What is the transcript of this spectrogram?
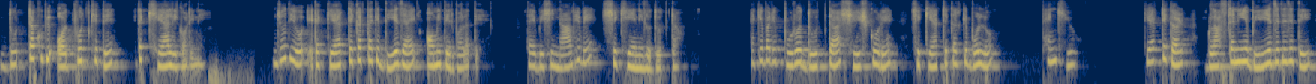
দুধটা খুবই অদ্ভুত খেতে এটা খেয়ালই করেনি। যদিও এটা কেয়ারটেকার তাকে দিয়ে যায় অমিতের বলাতে। তাই বেশি না ভেবে সে খেয়ে নিল দুধটা। একেবারে পুরো দুধটা শেষ করে সে কেয়ারটেকারকে বলল থ্যাংক ইউ কেয়ারটেকার গ্লাসটা নিয়ে বেরিয়ে যেতে যেতেই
